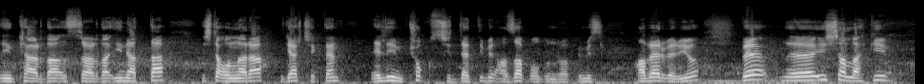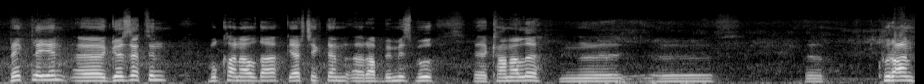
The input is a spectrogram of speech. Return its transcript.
inkarda, ısrarda, inatta işte onlara gerçekten elim çok şiddetli bir azap olduğunu Rabbimiz haber veriyor. Ve e, inşallah ki bekleyin, e, gözetin bu kanalda gerçekten e, Rabbimiz bu e, kanalı e, e, kuran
